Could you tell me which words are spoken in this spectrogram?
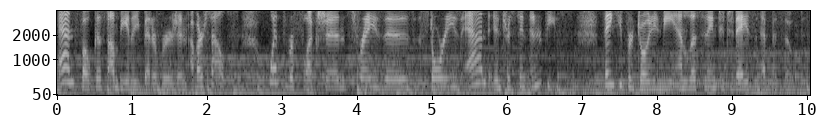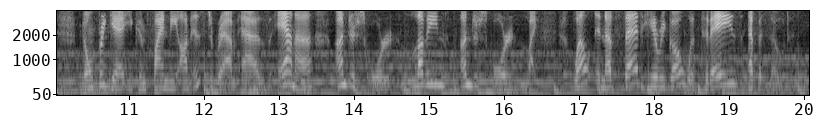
and focused on being a better version of ourselves with reflections, phrases, stories, and interesting interviews. Thank you for joining me and listening to today's episode. Don't forget you can find me on Instagram as Anna underscore loving underscore life. Well, enough said. Here we go with today's episode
